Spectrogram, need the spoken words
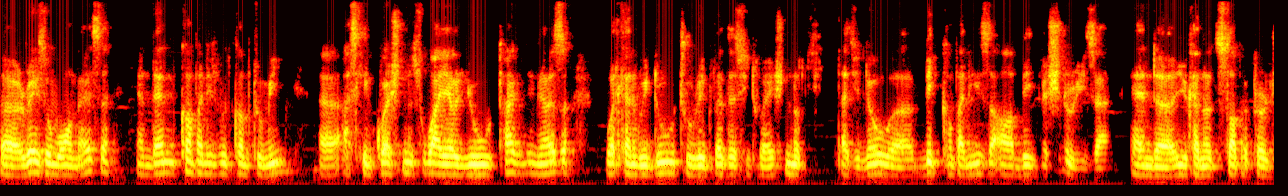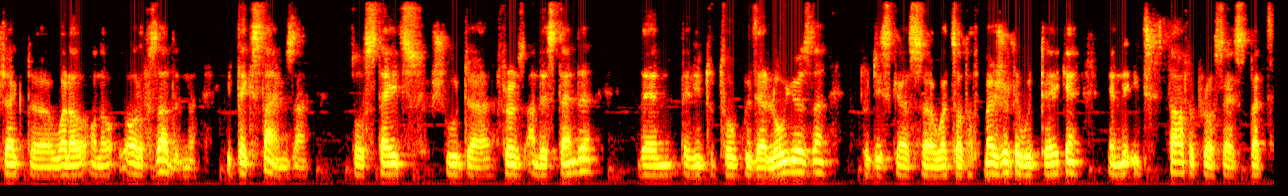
uh, raise awareness, and then companies would come to me uh, asking questions, why are you targeting us? What can we do to redress the situation? As you know, uh, big companies are big machineries, uh, and uh, you cannot stop a project uh, well on, all of a sudden. It takes time. So states should uh, first understand, uh, then they need to talk with their lawyers uh, to discuss what sort of measures they would take, and it start a process. But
